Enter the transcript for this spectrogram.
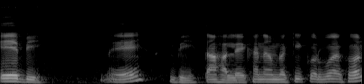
এ বি এ বি তাহলে এখানে আমরা কি করব এখন?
